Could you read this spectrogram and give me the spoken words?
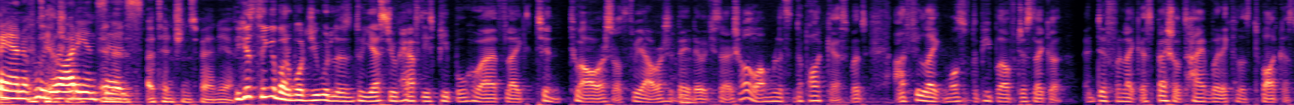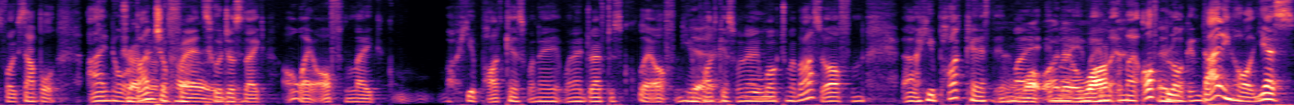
span of who your audience and then is. attention span yeah Because think about what you would listen to. Yes, you have these people who have like two, two hours or three hours a day. They would say, "Oh, I'm listening to podcasts," but I feel like most of the people have just like a, a different, like a special time where they can listen to podcasts. For example, I know Driving a bunch a of friends who are or- just like, "Oh, I often like." Hear podcasts when I when I drive to school. I often hear Yeah. podcasts when I walk to my bus. I often uh, hear podcasts in, Yeah, my, walk- in, on my, in, my, in my off block in dining hall. Yes,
